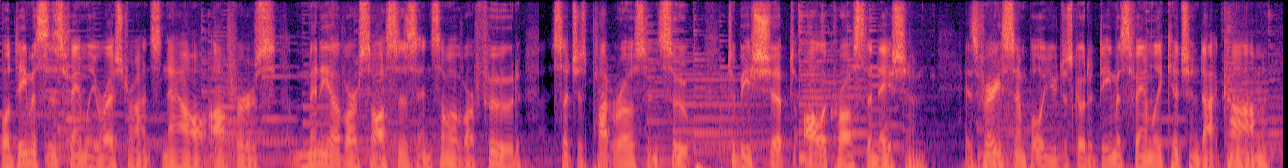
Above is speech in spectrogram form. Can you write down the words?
Well, Demos's Family Restaurants now offers many of our sauces and some of our food, such as pot roast and soup, to be shipped all across the nation. It's very simple. You just go to demosfamilykitchen.com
